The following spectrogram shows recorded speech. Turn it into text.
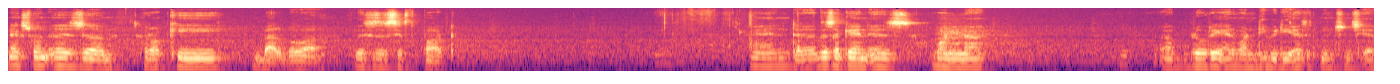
Next one is um, Rocky Balboa. This is the sixth part. And uh, this again is one uh, Blu-ray and one DVD as it mentions here.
